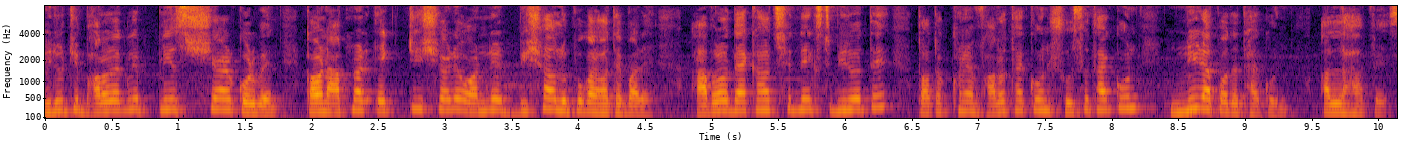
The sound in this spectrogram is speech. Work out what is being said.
ভিডিওটি ভালো লাগলে প্লিজ শেয়ার করবেন, কারণ আপনার একটি শেয়ারে অন্যের বিশাল উপকার হতে পারে। আবারও দেখা হচ্ছে নেক্সট ভিডিওতে। ততক্ষণে ভালো থাকুন, সুস্থ থাকুন, নিরাপদে থাকুন। আল্লাহ হাফেজ।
